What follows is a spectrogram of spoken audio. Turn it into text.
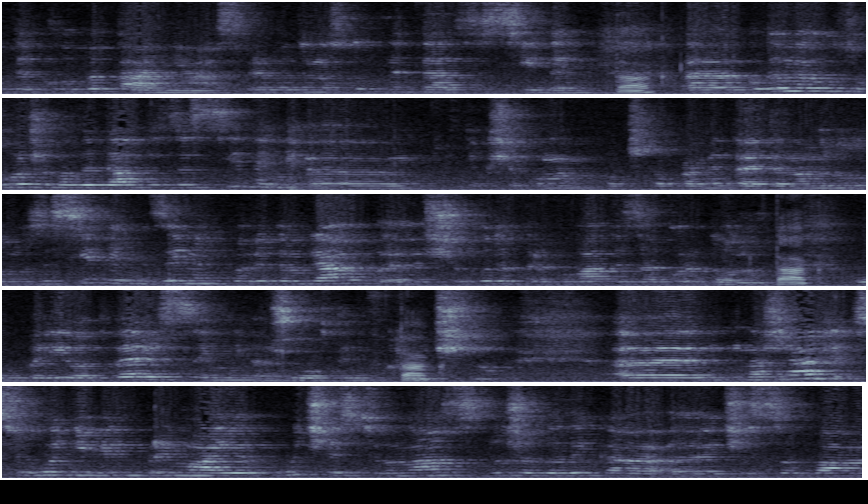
буде клопотання з приводу наступних дат засідань. Так, Е, Коли ми узгоджували дати засідань, е, якщо якщо пам'ятаєте, на минулому засіданні Зимін повідомляв, е, що буде перебувати за кордоном так, у період вересень, жовтень включно. Е, На жаль, сьогодні він приймає участь. У нас дуже велика е, часова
